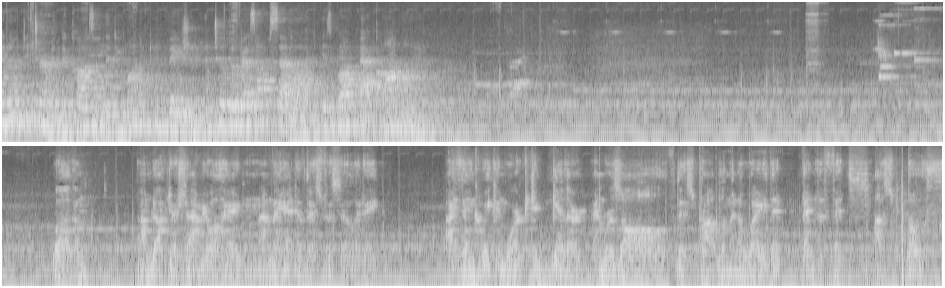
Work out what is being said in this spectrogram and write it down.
Cannot determine the cause of the demonic invasion until the Resop satellite is brought back online. Welcome. I'm Dr. Samuel Hayden. I'm the head of this facility. I think we can work together and resolve this problem in a way that benefits us both.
